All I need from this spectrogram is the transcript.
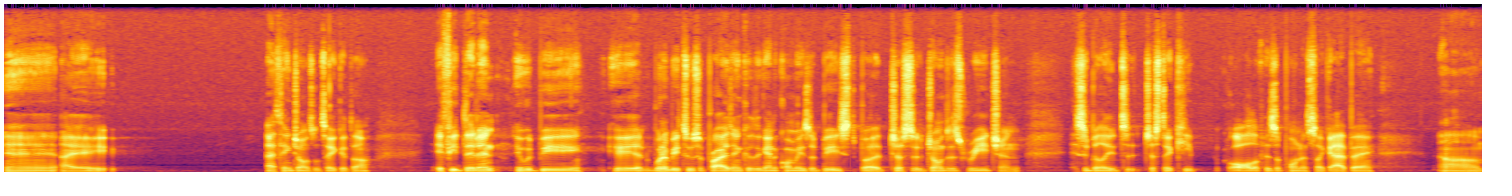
and I I think Jones will take it though. if he didn't, it would be it wouldn't be too surprising because again, Cormier is a beast. But just Jones's reach and his ability to just to keep all of his opponents like at bay, um,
